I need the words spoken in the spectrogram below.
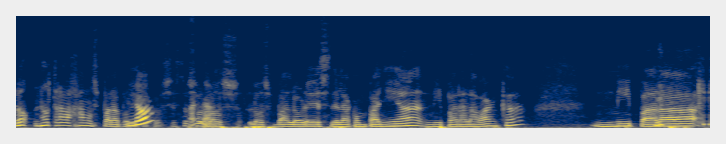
No, no trabajamos para ¿No? políticos. Estos son Anda. los, los valores de la compañía, ni para la banca, ni para...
